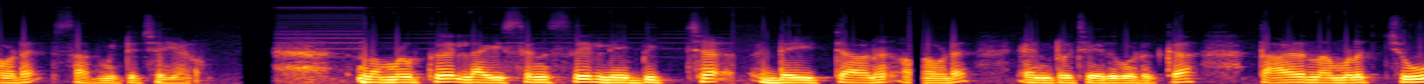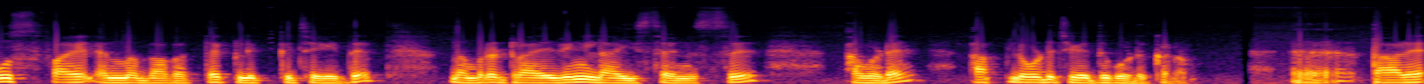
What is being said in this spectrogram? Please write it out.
അവിടെ സബ്മിറ്റ് ചെയ്യണം. നമ്മൾക്ക് ലൈസൻസ് ലഭിച്ച ഡേറ്റ് ആണ് അവിടെ എന്റർ ചെയ്ത് കൊടുക്കുക. താഴെ നമ്മൾ ചൂസ് ഫയൽ എന്ന ഭാഗത്ത് ക്ലിക്ക് ചെയ്ത് നമ്മുടെ ഡ്രൈവിംഗ് ലൈസൻസ് അവിടെ അപ്ലോഡ് ചെയ്ത് കൊടുക്കണം. താഴെ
